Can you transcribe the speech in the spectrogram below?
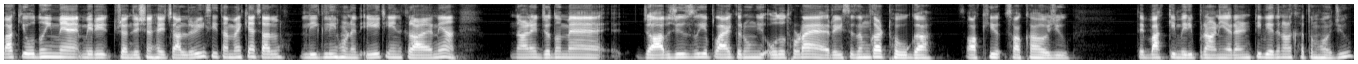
ਬਾਕੀ ਉਦੋਂ ਹੀ ਮੈਂ ਮੇਰੀ ਟ੍ਰਾਂਜੀਸ਼ਨ ਹੈ ਚੱਲ ਰਹੀ ਸੀ ਤਾਂ ਮੈਂ ਕਿਹਾ ਚੱਲ ਲੀਗਲੀ ਹੁਣ ਇਹ ਚੇਂਜ ਕਰਾ ਲੈਨੇ ਆ ਨਾਲੇ ਜਦੋਂ ਮੈਂ ਜੌਬਸ ਯੂਜ਼ਲੀ ਅਪਲਾਈ ਕਰੂੰਗੀ ਉਦੋਂ ਥੋੜਾ ਰੇਸਿਜ਼ਮ ਘੱਟ ਹੋਊਗਾ ਸੌਖੀ ਸੌਖਾ ਹੋ ਜੂ। ਤੇ ਬਾਕੀ ਮੇਰੀ ਪੁਰਾਣੀ ਆਇਡੈਂਟੀ ਵੀ ਇਹਦੇ ਨਾਲ ਖਤਮ ਹੋ ਜੂ।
